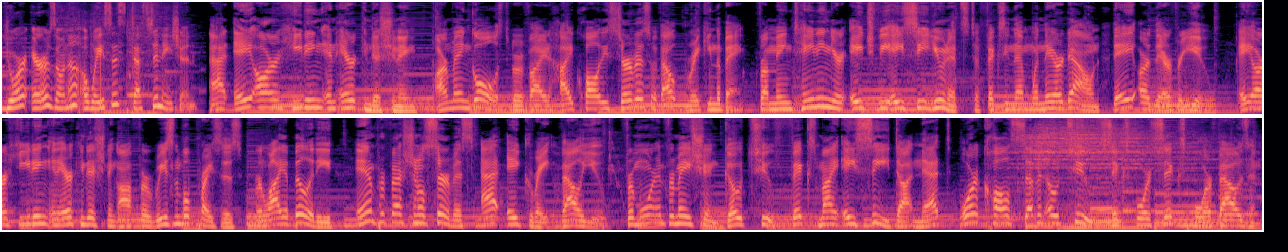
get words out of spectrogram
your Arizona oasis destination. At AR Heating and Air Conditioning, our main goal is to provide high quality service without breaking the bank. From maintaining your HVAC units to fixing them when they are down, they are there for you. AR Heating and Air Conditioning offer reasonable prices, reliability, and professional service at a great value. For more information, go to fixmyac.net or call 702 646 4000.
